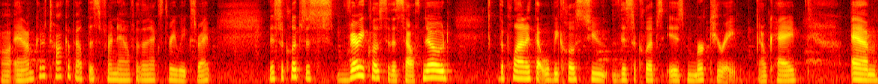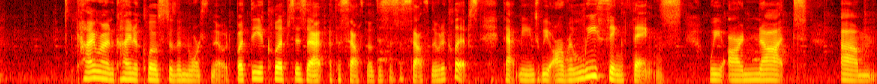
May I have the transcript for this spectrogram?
Uh, and I'm going to talk about this for now for the next three weeks, right? This eclipse is very close to the south node. The planet that will be close to this eclipse is Mercury, okay? Um, Chiron kind of close to the north node, but the eclipse is at, at the south node. This is a south node eclipse. That means we are releasing things. We are not um,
